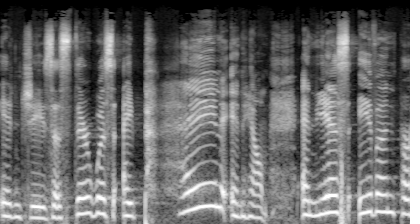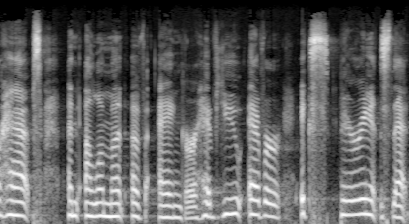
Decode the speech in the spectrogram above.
in Jesus, there was a pain in him, and yes, even perhaps an element of anger. Have you ever experienced that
